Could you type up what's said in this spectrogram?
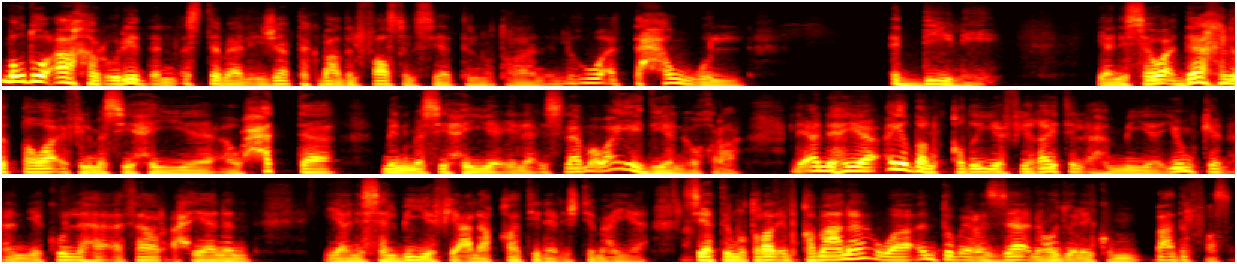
موضوع آخر أريد أن أستمع لإجابتك بعد الفاصل سيادة المطران اللي هو التحول الديني. يعني سواء داخل الطوائف المسيحية أو حتى من مسيحية إلى إسلام أو أي ديانه أخرى، لأن هي أيضا قضية في غاية الأهمية يمكن أن يكون لها آثار أحيانا يعني سلبية في علاقاتنا الاجتماعية. سيادة المطران ابقى معنا وأنتم أعزاء نعود إليكم بعد الفاصل.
